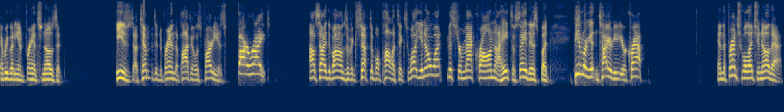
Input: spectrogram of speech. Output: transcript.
Everybody in France knows it. He's attempted to brand the Populist Party as far right, outside the bounds of acceptable politics. Well, you know what, Mr. Macron? I hate to say this, but people are getting tired of your crap. And the French will let you know that.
